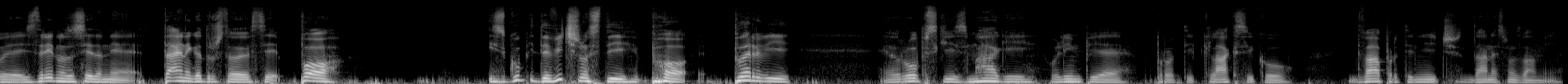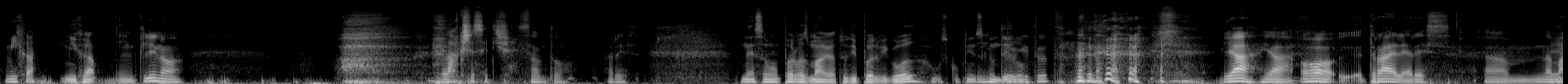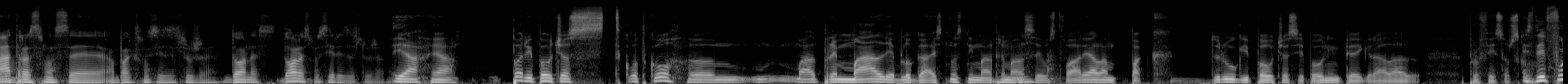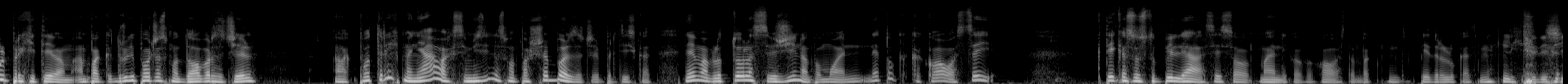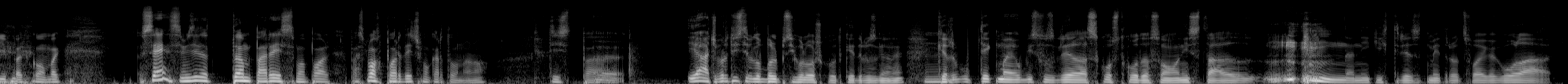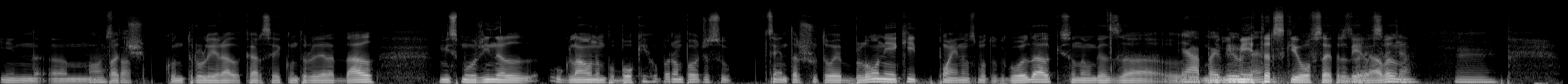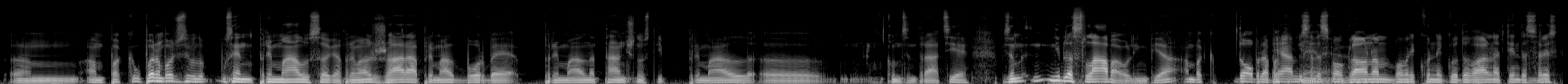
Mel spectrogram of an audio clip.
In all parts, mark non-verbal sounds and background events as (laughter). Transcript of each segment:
To je izredno zasedanje tajnega društva OFC po izgubi devičnosti, po prvi evropski zmagi Olimpije proti Klaksiku, dva proti nič, danes smo z vami. Miha, Miha, in Klino, lahko se diše. sam to, res. Ne samo prva zmaga, tudi prvi gol v skupinskem In delu. (laughs) ja, ja, o, trajale, res. Um, namatrali smo se, ampak smo si zaslužili. Danes, danes smo si res zaslužili. Ja, ja. Prvi polčas tako, tako um, malo premalo je bilo gajstnosti, malo premalo Mhm. se je ustvarjalo, ampak drugi polčas je pa Olimpija igrala profesorsko. Zdaj ful prehitevam, ampak drugi počas smo dobro začeli. Ampak po treh menjavah se mi zdi, da smo pa še bolj začeli pritiskati. Ne vem, bilo to le svežina, po mojem, ne toliko kakovost. Sej, te, ki so stopili, ja, sej so imajo neko kakovost, ampak Pedro Lukas (laughs) mi jih ne diši. pa tako, Ampak vseeno se mi zdi, da tam pa res smo pol, pa sploh po rdečem kartonu. No. Tist pa, Uh, ja, čeprav tisti je bilo bolj psihološko od kaj drugega. Mm, Ker tekma je v bistvu izgledala skozi tako, da so oni stali (clears throat) na nekih 30 metrov od svojega gola in um, Non-stop. pač kontrolirali, kar se je kontrolirati dal. Mi smo rinili v glavnem po bokih v prvem polčasu. Center šutov je bilo neki, po enem smo tudi gol dali, ki so nam ga za uh, Ja, milimetrski offset razveljavili. ja. mm, Um, ampak v prvem času je bilo vseeno premalo vsega, premalo žara, premalo borbe, premalo natančnosti, premalo uh, koncentracije. Mislim, ni bila slaba Olimpija, ampak dobra. Pa Ja, mislim, ne, da smo v glavnem, bom rekel, negodovali na tem, da so res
